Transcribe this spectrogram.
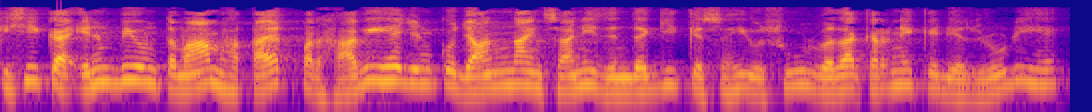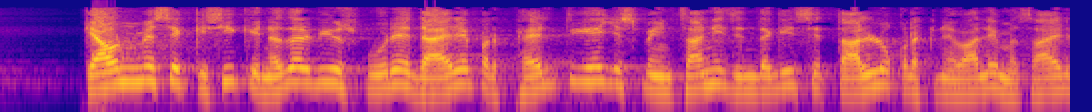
کسی کا علم بھی ان تمام حقائق پر حاوی ہے جن کو جاننا انسانی زندگی کے صحیح اصول وضع کرنے کے لیے ضروری ہے؟ کیا ان میں سے کسی کی نظر بھی اس پورے دائرے پر پھیلتی ہے جس میں انسانی زندگی سے تعلق رکھنے والے مسائل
